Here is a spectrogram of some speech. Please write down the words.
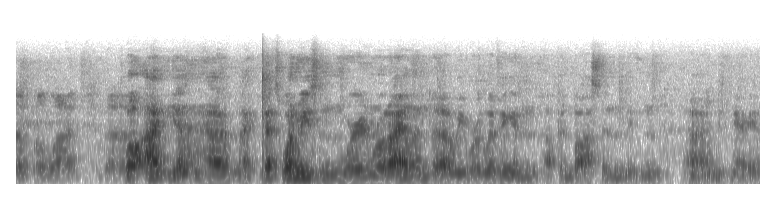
a lot. uh, Well, I, yeah, uh, like, that's one reason we're in Rhode Island. Uh, we were living in up in Boston, Newton, uh, Newton area,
